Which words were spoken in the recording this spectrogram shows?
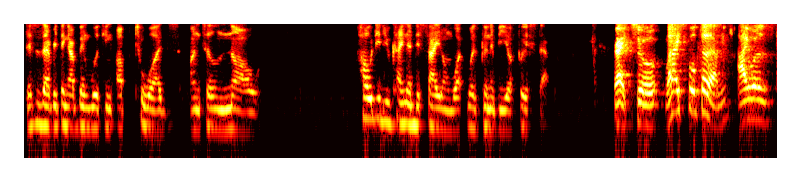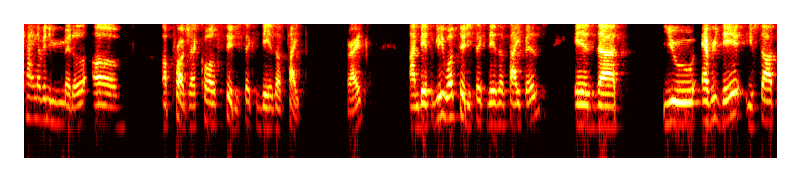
this is everything I've been working up towards until now how did you kind of decide on what was going to be your first step? Right. So when I spoke to them, I was kind of in the middle of a project called 36 Days of Type, right? And basically, what 36 Days of Type is, is that you every day you start,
